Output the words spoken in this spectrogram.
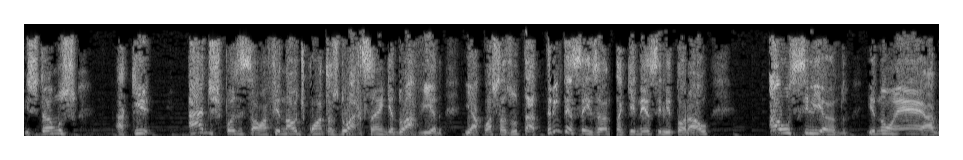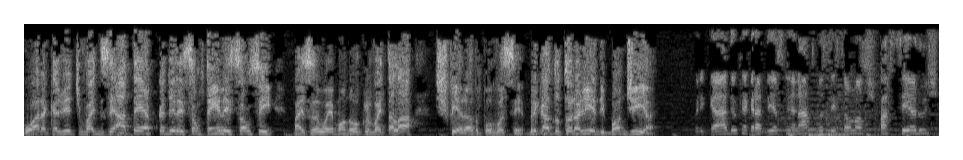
estamos aqui à disposição. Afinal de contas, doar sangue doar vida. E a Costa Azul está há 36 anos aqui nesse litoral auxiliando. E não é agora que a gente vai dizer, ah, tem época de eleição, tem eleição sim, mas o Hemonúcleo vai estar tá lá esperando por você. Obrigado, doutora Aline, bom dia. Obrigada, eu que agradeço, Renato. Vocês são nossos parceiros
